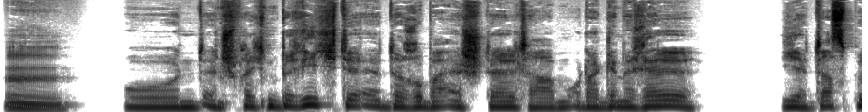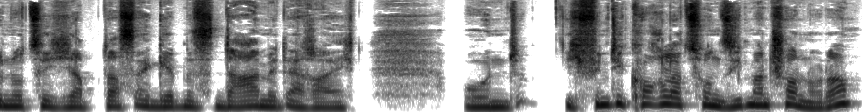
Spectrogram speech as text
Mhm. Und entsprechend Berichte darüber erstellt haben oder generell, hier, das benutze ich, ich habe das Ergebnis damit erreicht. Und ich finde, die Korrelation sieht man schon, oder?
